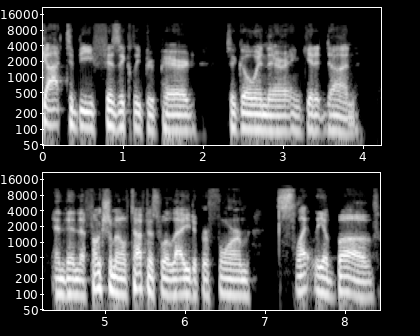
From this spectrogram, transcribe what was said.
got to be physically prepared to go in there and get it done. And then the functional mental toughness will allow you to perform slightly above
